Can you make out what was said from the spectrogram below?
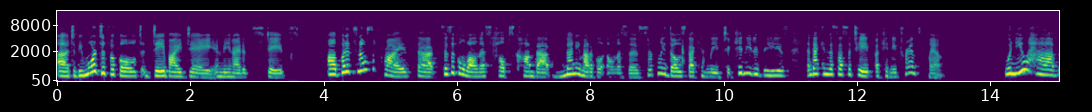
uh, to be more difficult day by day in the United States. Uh, but it's no surprise that physical wellness helps combat many medical illnesses, certainly those that can lead to kidney disease and that can necessitate a kidney transplant. When you have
